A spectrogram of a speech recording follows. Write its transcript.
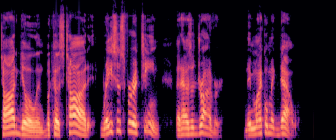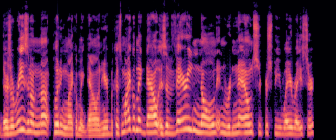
Todd Gilliland, because Todd races for a team that has a driver named Michael McDowell. There's a reason I'm not putting Michael McDowell in here because Michael McDowell is a very known and renowned superspeedway racer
